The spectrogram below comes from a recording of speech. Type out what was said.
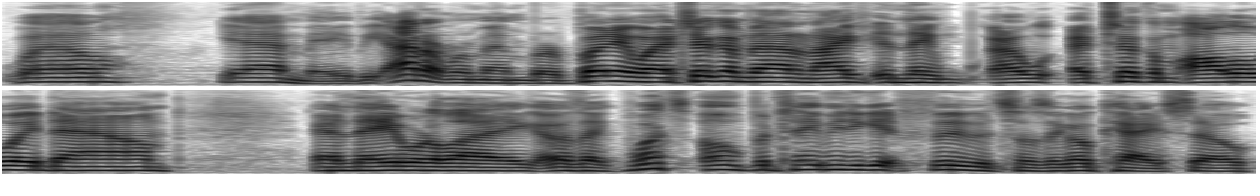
well, yeah, maybe I don't remember. But anyway, I took them down and I and they I, I took them all the way down, and they were like, I was like, what's open? Take me to get food. So I was like, okay. So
